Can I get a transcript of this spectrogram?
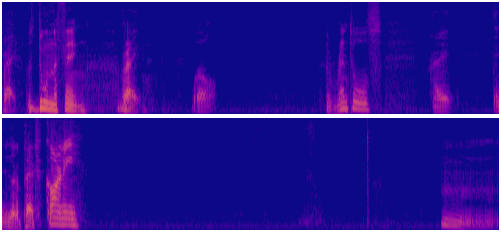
Right, I was doing the thing. right. Well, The rentals. right. Then you go to Patrick Carney. Mm,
